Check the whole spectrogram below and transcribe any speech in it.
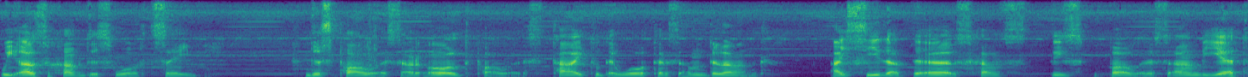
we also have this words, Amy. These powers are old powers, tied to the waters and the land. I see that the elves have these powers, and yet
